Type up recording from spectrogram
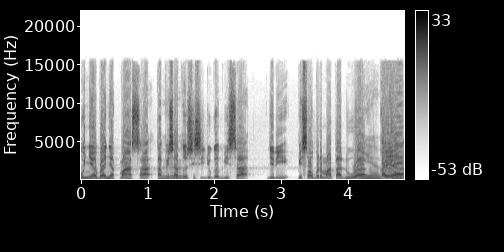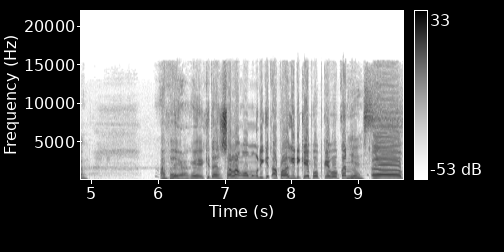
punya banyak masa, tapi satu sisi juga bisa jadi pisau bermata dua, Iya, kayak betul. apa ya? Kayak kita salah ngomong dikit, apalagi di K-pop. K-pop kan Yes. eh,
